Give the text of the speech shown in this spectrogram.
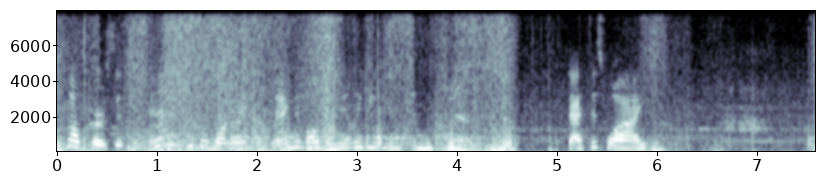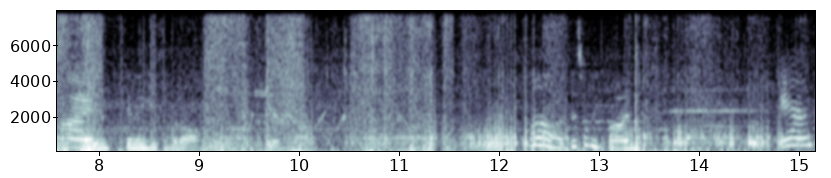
It's all curses. And if people wondering, Magnavolt can merely be used in the gym. That is why I'm gonna use them at all. Oh, this will be fun. And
